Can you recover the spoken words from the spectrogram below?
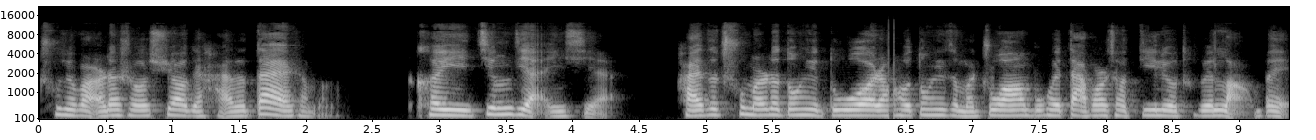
出去玩的时候需要给孩子带什么了？可以精简一些。孩子出门的东西多，然后东西怎么装不会大包小提溜，特别狼狈。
